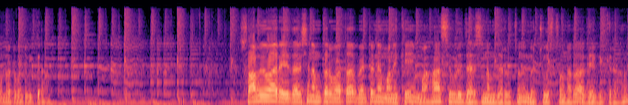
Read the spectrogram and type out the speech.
ఉన్నటువంటి విగ్రహం. స్వామివారి దర్శనం తర్వాత వెంటనే మనకి మహాశివుడి దర్శనం జరుగుతుంది. మీరు చూస్తున్నారు అదే విగ్రహం.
